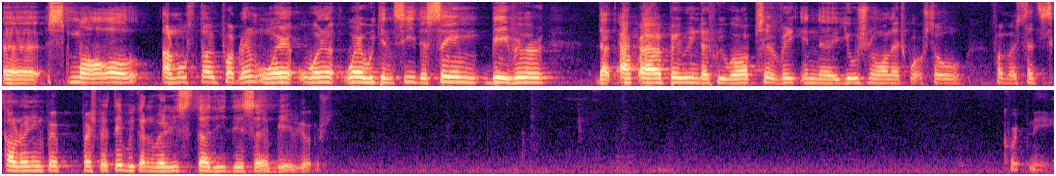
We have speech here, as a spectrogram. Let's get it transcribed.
uh, small, almost toy problem where, where, where, we can see the same behavior that appearing that we were observing in the huge neural network. So from a statistical learning per perspective, we can really study these uh, behaviors. Courtney.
